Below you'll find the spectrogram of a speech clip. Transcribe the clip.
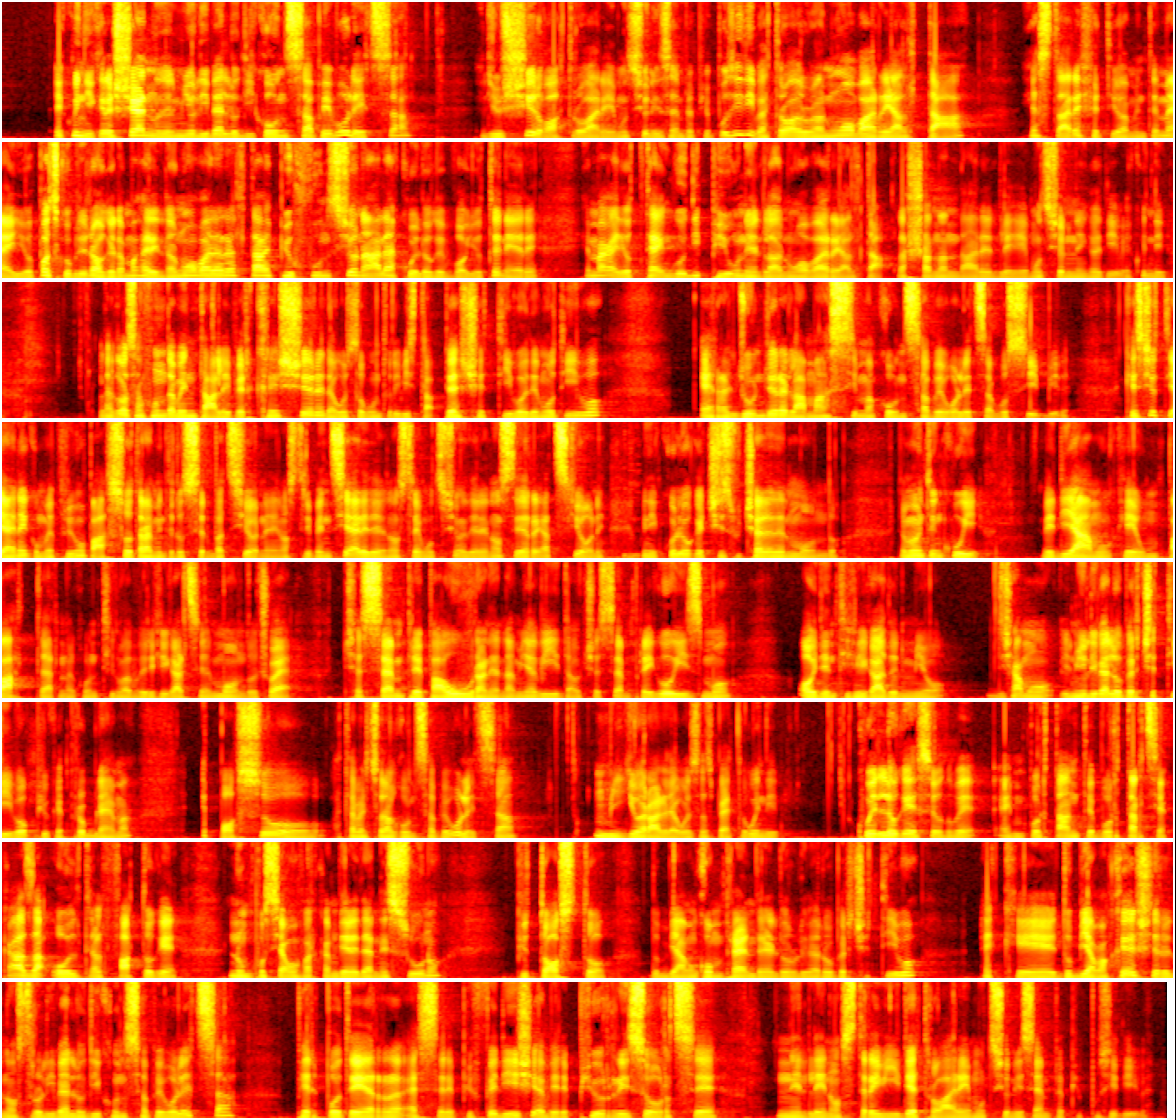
E quindi crescendo nel mio livello di consapevolezza riuscirò a trovare emozioni sempre più positive, a trovare una nuova realtà e a stare effettivamente meglio. Poi scoprirò che magari la nuova realtà è più funzionale a quello che voglio ottenere e magari ottengo di più nella nuova realtà, lasciando andare le emozioni negative. Quindi la cosa fondamentale per crescere da questo punto di vista percettivo ed emotivo è raggiungere la massima consapevolezza possibile, che si ottiene come primo passo tramite l'osservazione dei nostri pensieri, delle nostre emozioni, delle nostre reazioni, quindi quello che ci succede nel mondo. Nel momento in cui vediamo che un pattern continua a verificarsi nel mondo, cioè c'è sempre paura nella mia vita o c'è sempre egoismo, ho identificato il mio, diciamo, il mio livello percettivo più che problema e posso, attraverso la consapevolezza, migliorare da questo aspetto. Quindi quello che secondo me è importante portarsi a casa, oltre al fatto che non possiamo far cambiare da nessuno, piuttosto dobbiamo comprendere il loro livello percettivo, è che dobbiamo accrescere il nostro livello di consapevolezza per poter essere più felici avere più risorse nelle nostre vite e trovare emozioni sempre più positive.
